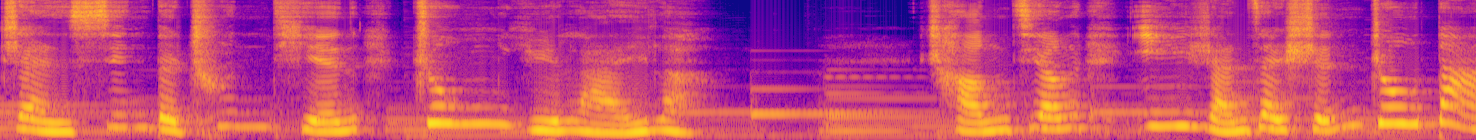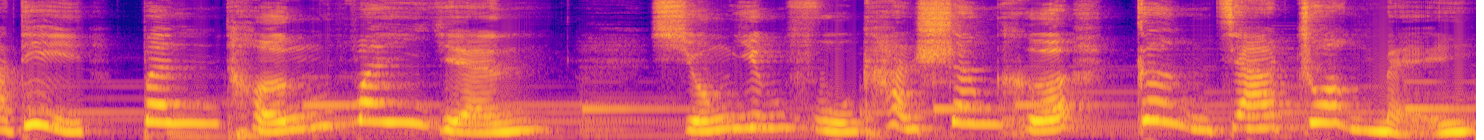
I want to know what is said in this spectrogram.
崭新的春天终于来了，长江依然在神州大地奔腾蜿蜒。雄鹰俯瞰山河，更加壮美；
